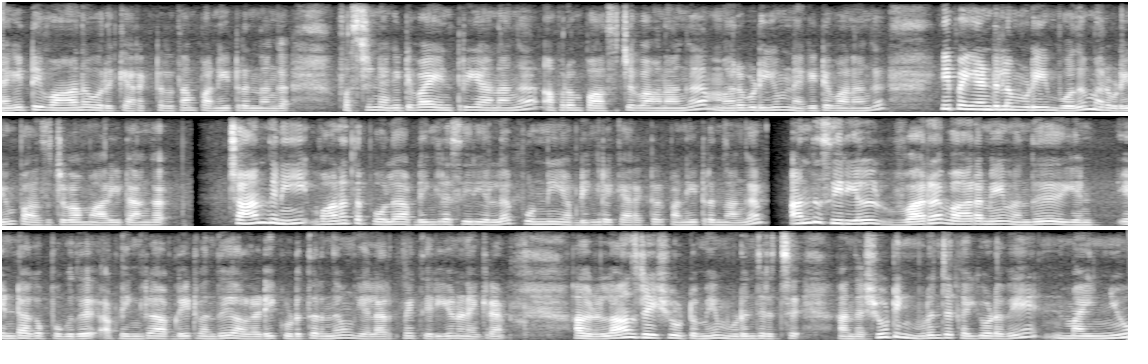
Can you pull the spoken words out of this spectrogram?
நெகட்டிவான ஒரு கேரக்டர் தான் பண்ணிகிட்டு இருந்தாங்க. ஃபஸ்ட்டு நெகட்டிவாக என்ட்ரி ஆனாங்க அப்புறம் பாசிட்டிவ் ஆனாங்க மறுபடியும் நெகட்டிவ் ஆனாங்க. இப்போ எண்டில் முடியும் போது மறுபடியும் பாசிட்டிவாக மாறிட்டாங்க. சாந்தினி வானத்தை போல அப்படிங்கிற சீரியலில் பொன்னி அப்படிங்கிற கேரக்டர் பண்ணிட்டு இருந்தாங்க. அந்த சீரியல் வர வாரமே வந்து என் எண்டாக போகுது அப்படிங்கிற அப்டேட் வந்து ஆல்ரெடி கொடுத்துருந்தேன் உங்கள் எல்லாருக்குமே தெரியும்னு நினைக்கிறேன். அதோட லாஸ்ட் டே ஷூட்டுமே முடிஞ்சிருச்சு. அந்த ஷூட்டிங் முடிஞ்ச கையோடவே மை நியூ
